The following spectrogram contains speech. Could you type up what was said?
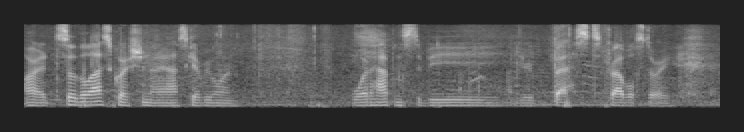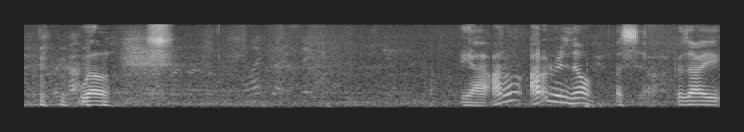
All right. So the last question I ask everyone: What happens to be your best travel story? Well, yeah, I don't, I don't really know, because I,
